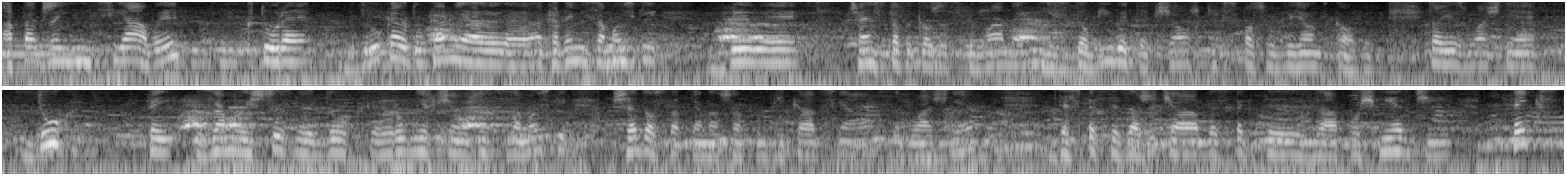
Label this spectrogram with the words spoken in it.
a także inicjały, które w drukach drukarni Akademii Zamojskiej były często wykorzystywane i zdobiły te książki w sposób wyjątkowy. To jest właśnie duch tej Zamojszczyzny, duch również Księżnicy Zamojskiej. Przedostatnia nasza publikacja właśnie, Despekty za życia, Despekty za pośmierci. Tekst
